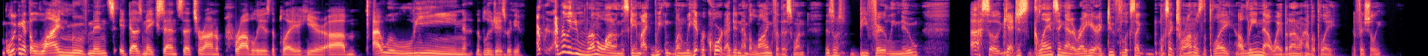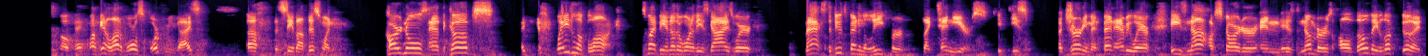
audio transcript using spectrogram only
looking at the line movements, it does make sense that Toronto probably is the play here. Um, I will lean the Blue Jays with you. I, I really didn't run a lot on this game. I, we, when we hit record, I didn't have a line for this one. This must be fairly new. Ah, so yeah, just glancing at it right here, I do looks like looks like Toronto's the play. I'll lean that way, but I don't have a play officially. Okay, well, I'm getting a lot of moral support from you guys. Uh, let's see about this one. Cardinals at the Cubs. Wade LeBlanc. This might be another one of these guys where Max, the dude's been in the league for like 10 years. He, he's a journeyman, been everywhere. He's not a starter, and his numbers, although they look good,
